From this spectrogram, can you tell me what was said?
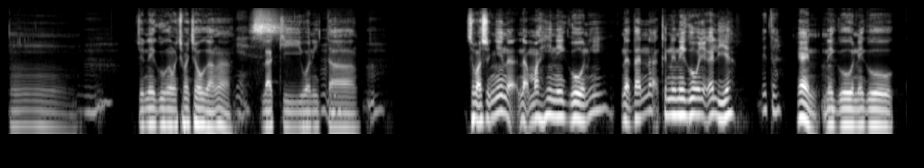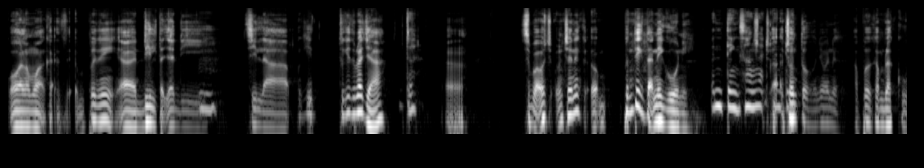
Hmm. Hmm. Macam nego dengan macam-macam orang ah. Yes. Lelaki, wanita. Mm. So maksudnya nak nak mahir nego ni, nak tak nak kena nego banyak kali ya. Betul. Kan? Nego nego oh lama apa ni uh, deal tak jadi. Mm. Silap. Okay, tu kita belajar. Betul. Uh, sebab macam- mana uh, penting tak nego ni? Penting sangat. C- penting. Contoh macam mana? Apa akan berlaku?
